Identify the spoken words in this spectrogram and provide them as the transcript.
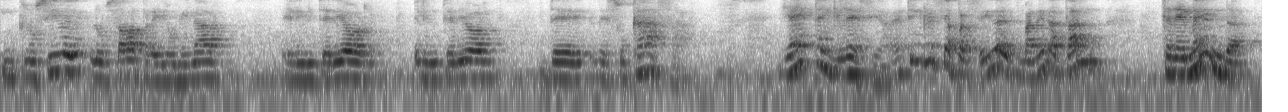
Inclusive lo usaba para iluminar el interior, el interior de, de su casa. Y a esta iglesia, a esta iglesia perseguida de manera tan tremenda,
